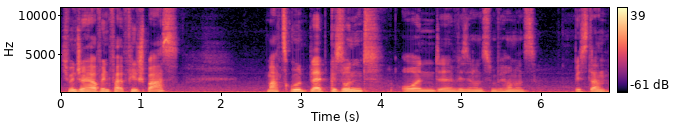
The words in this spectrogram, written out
ich wünsche euch auf jeden Fall viel Spaß. Macht's gut, bleibt gesund und äh, wir sehen uns und wir hören uns. Bis dann.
